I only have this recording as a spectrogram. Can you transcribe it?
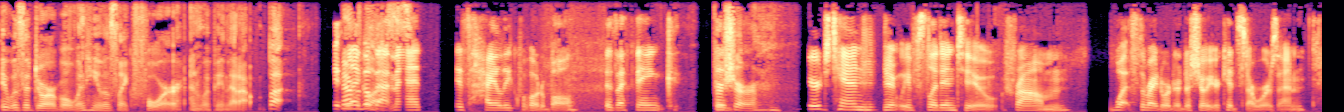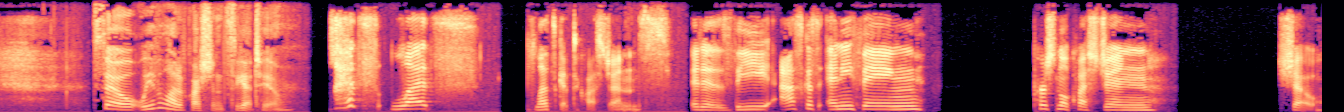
it was adorable when he was like four and whipping that out. But Lego Batman is highly quotable. Is I think for sure, weird tangent we've slid into from what's the right order to show your kids Star Wars in. so we have a lot of questions to get to. Let's let's let's get to questions. It is the ask us anything personal question show.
